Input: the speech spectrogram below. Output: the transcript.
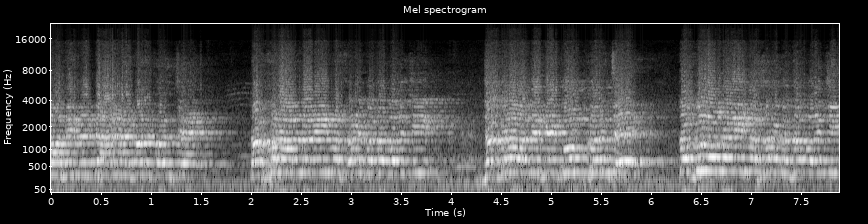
আমাদের বিরুদ্ধে আয়না করে করেছে। তখন আমরা নির্বাচনের কথা বলেছি। যখন আমাদেরকে গুম করেছে, তখন আমরা নির্বাচনের কথা বলেছি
